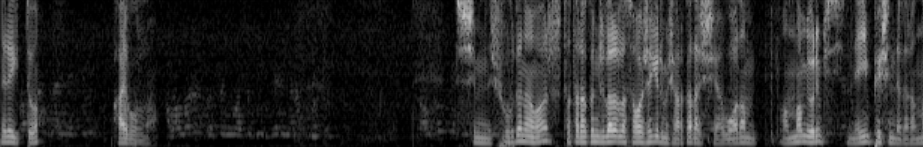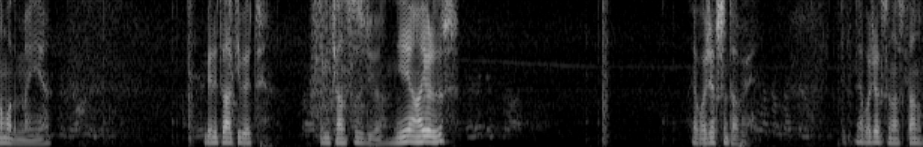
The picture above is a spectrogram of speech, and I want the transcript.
Nereye gitti o? Kayboldu. Şimdi şurada ne var? Tatar akıncılarla savaşa girmiş arkadaş ya. Bu adam anlamıyorum ki neyin peşindeler anlamadım ben ya. Beni takip et. İmkansız diyor. Niye hayırdır? Yapacaksın tabi. Yapacaksın aslanım.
